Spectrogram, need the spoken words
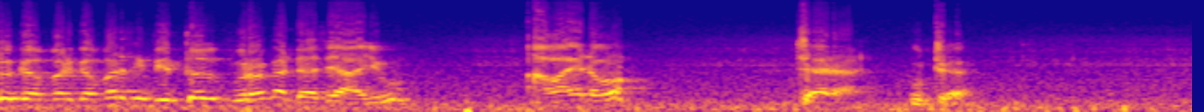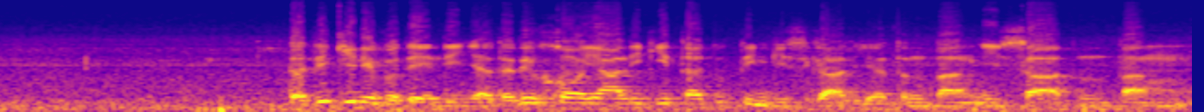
Ke gambar-gambar sing didol burung kan dasi ayu. Awalnya apa? Jaran, kuda. Jadi gini betul intinya. Jadi khoyali kita itu tinggi sekali ya tentang Isa, tentang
